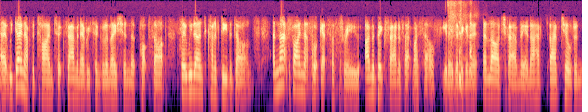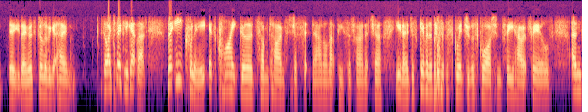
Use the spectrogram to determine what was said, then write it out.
Uh, we don't have the time to examine every single emotion that pops up. So we learn to kind of do the dance. And that's fine. That's what gets us through. I'm a big fan of that myself. You know, living in a, a large family, and I have I have children. You know, who are still living at home. So I totally get that. But equally, it's quite good sometimes to just sit down on that piece of furniture, you know, just give it a bit of a squidge and a squash and see how it feels. And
